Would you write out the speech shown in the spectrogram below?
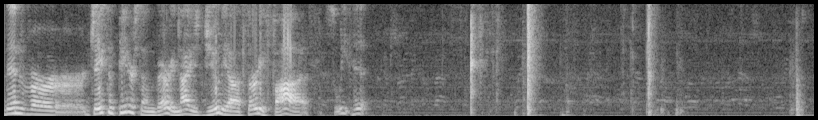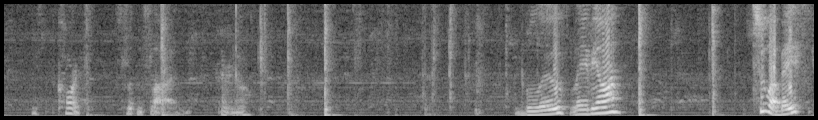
Denver. Jason Peterson. Very nice. Jeudy out of 35. Sweet hit. Cards. Slip and slide. There we go. Blue. Le'Veon. Tua base.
